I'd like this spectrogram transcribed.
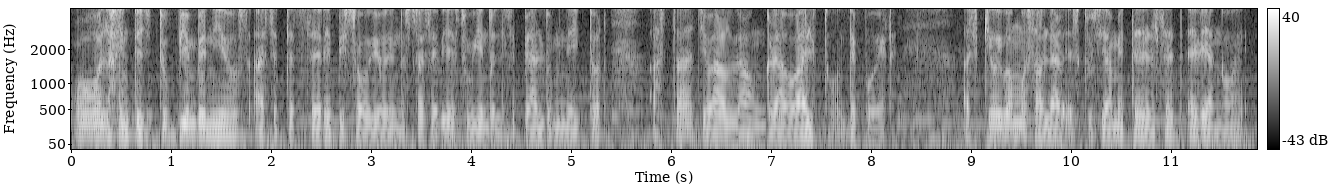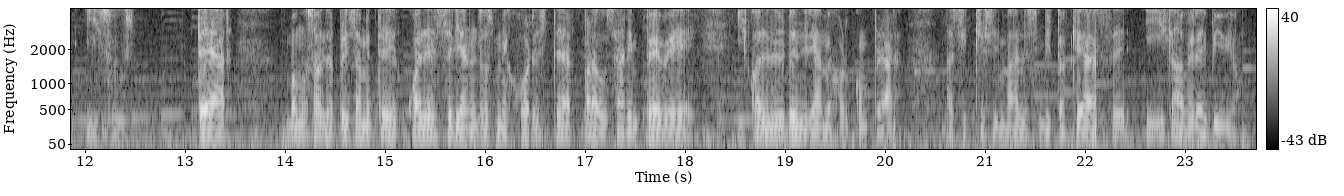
Hola gente de YouTube, bienvenidos a este tercer episodio de nuestra serie subiendo el SP al Dominator hasta llevarlo a un grado alto de poder. Así que hoy vamos a hablar exclusivamente del set Erianoe y sus TEAR. Vamos a hablar precisamente de cuáles serían los mejores TEAR para usar en PvE y cuáles les vendría mejor comprar. Así que sin más les invito a quedarse y a ver el vídeo.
